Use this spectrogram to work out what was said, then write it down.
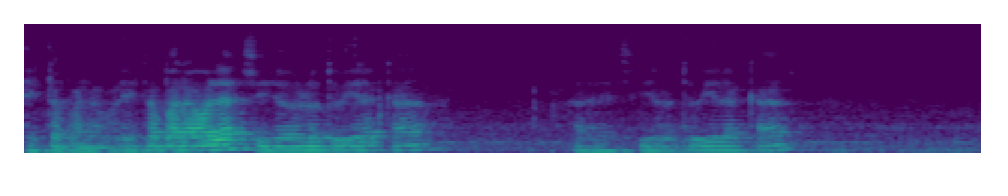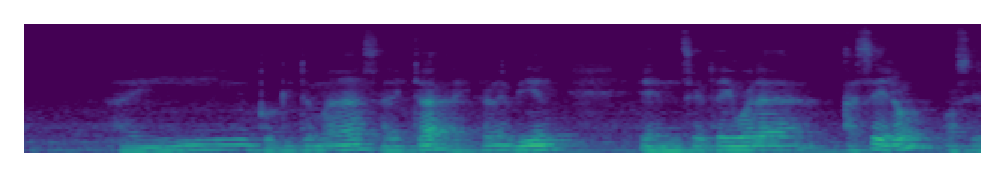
esta parábola. Esta parábola, si yo lo tuviera acá, a ver, si yo lo tuviera acá, ahí un poquito más, ahí está, ahí está bien, en z igual a, 0, o sea,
